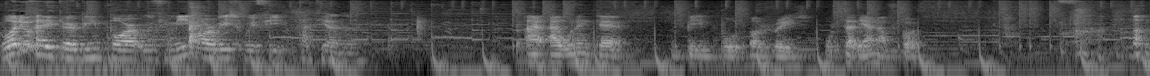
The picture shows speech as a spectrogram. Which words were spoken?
what do you hater being poor with me or rich with Tatiana? I, I wouldn't care being poor or rich with Tatiana, of course. Uh,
